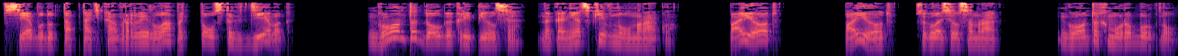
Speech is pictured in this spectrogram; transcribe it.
Все будут топтать ковры, лапать толстых девок. Гонта долго крепился, наконец кивнул мраку. «Поет!» «Поет», — согласился мрак. Гонта хмуро буркнул.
